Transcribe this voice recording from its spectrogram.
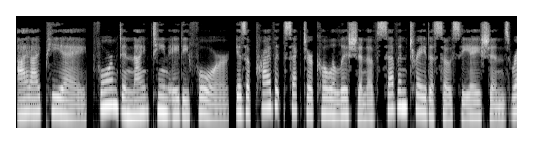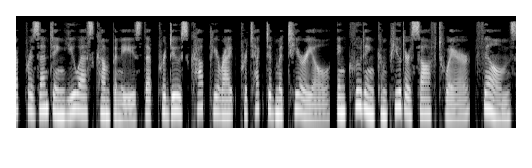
IIPA, formed in 1984, is a private sector coalition of seven trade associations representing U.S. companies that produce copyright-protected material, including computer software, films,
